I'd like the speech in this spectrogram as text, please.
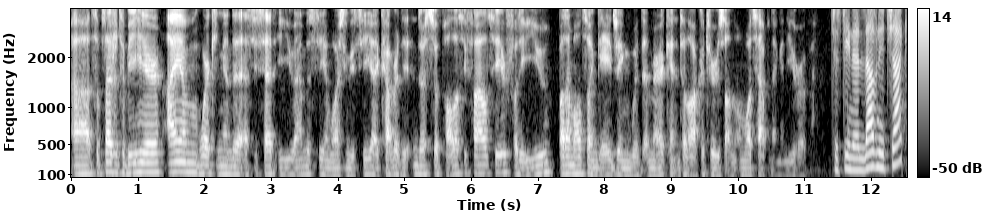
Uh, it's a pleasure to be here. I am working in the, as you said, EU Embassy in Washington, D.C. I cover the industrial policy files here for the EU, but I'm also engaging with American interlocutors on, on what's happening in Europe. Justina Lavnicek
